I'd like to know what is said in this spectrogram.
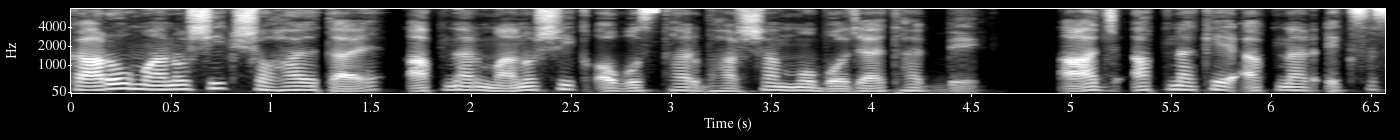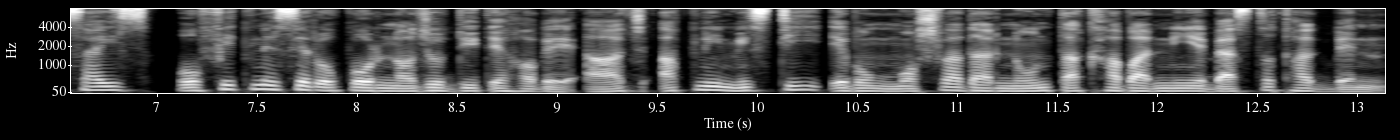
কারও মানসিক সহায়তায় আপনার মানসিক অবস্থার ভারসাম্য বজায় থাকবে। আজ আপনাকে আপনার এক্সারসাইজ ও ফিটনেসের ওপর নজর দিতে হবে। আজ আপনি মিষ্টি এবং মশলাদার নোনতা খাবার নিয়ে ব্যস্ত থাকবেন।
